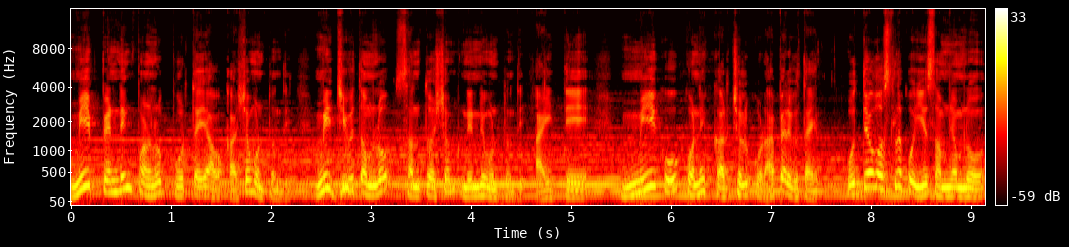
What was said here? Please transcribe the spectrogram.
మీ పెండింగ్ పనులు పూర్తయ్యే అవకాశం ఉంటుంది. మీ జీవితంలో సంతోషం నిండి ఉంటుంది. అయితే మీకు కొన్ని ఖర్చులు కూడా పెరుగుతాయి. ఉద్యోగస్తులకు ఈ సమయంలో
